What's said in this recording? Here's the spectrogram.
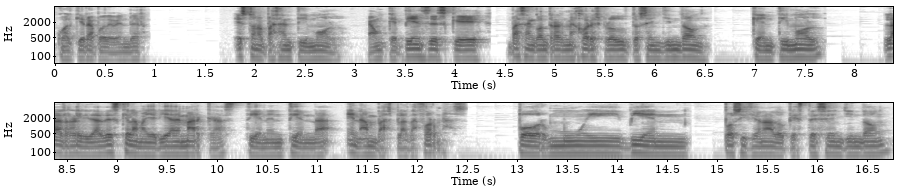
Cualquiera puede vender. Esto no pasa en Tmall. Aunque pienses que vas a encontrar mejores productos en Jingdong que en Tmall, la realidad es que la mayoría de marcas tienen tienda en ambas plataformas. Por muy bien posicionado que estés en Jingdong,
